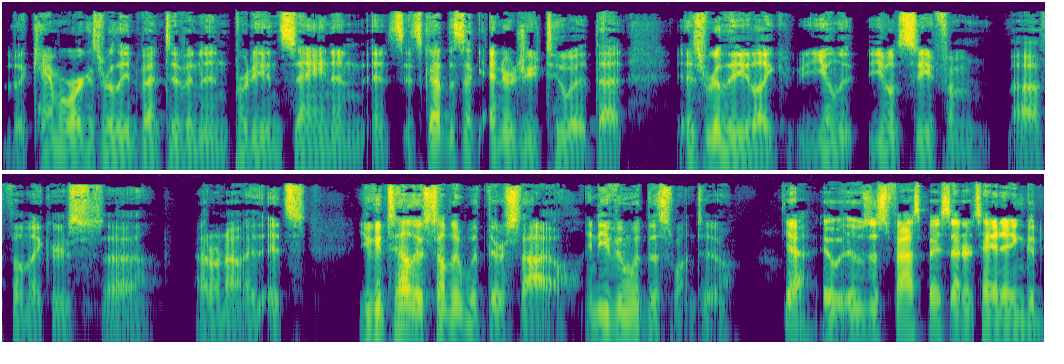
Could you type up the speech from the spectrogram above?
The camera work is really inventive and, and pretty insane, and it's it's got this like energy to it that is really like you only, you don't see from uh, filmmakers. Uh, I don't know. It, it's you can tell there's something with their style, and even with this one too. Yeah, it, it was just fast paced, entertaining. Good.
